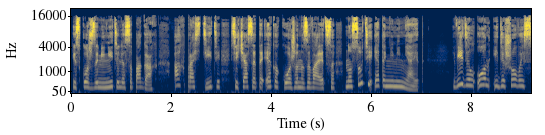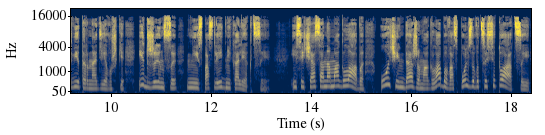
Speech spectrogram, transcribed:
из кожзаменителя сапогах. Ах, простите, сейчас это эко-кожа называется, но сути это не меняет. Видел он и дешевый свитер на девушке, и джинсы не из последней коллекции. И сейчас она могла бы, очень даже могла бы воспользоваться ситуацией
